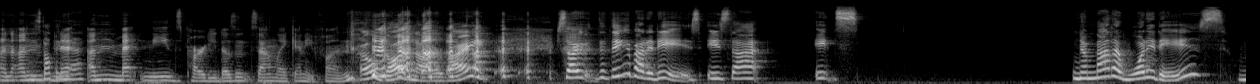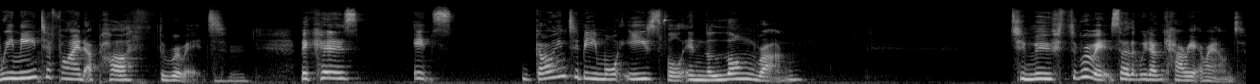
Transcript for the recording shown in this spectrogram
an There's nothing unmet, unmet needs party doesn't sound like any fun. Oh God, no, right? So the thing about it is, is that it's no matter what it is, we need to find a path through it mm-hmm. because it's going to be more easeful in the long run to move through it so that we don't carry it around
